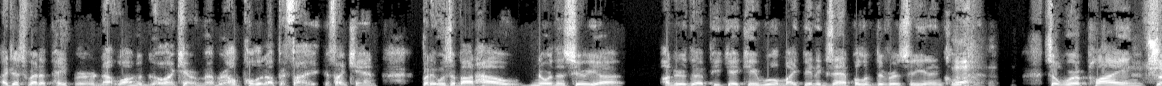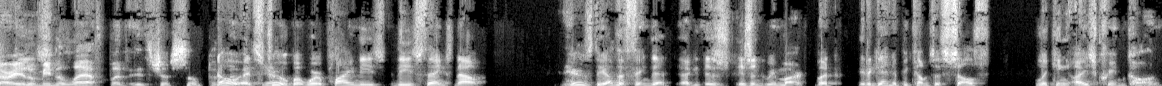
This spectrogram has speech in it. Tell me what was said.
I just read a paper not long ago. I can't remember. I'll pull it up if I if I can. But it was about how northern Syria under the PKK rule might be an example of diversity and inclusion. so we're applying. Sorry, these, I don't mean to laugh, but it's just so. Pathetic. No, it's yeah. true. But we're applying these these things now. Here's the other thing that uh, is isn't remarked, but it again it becomes a self licking ice cream cone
